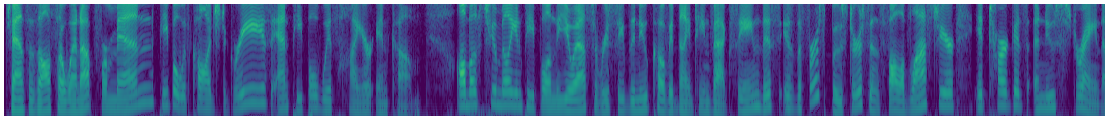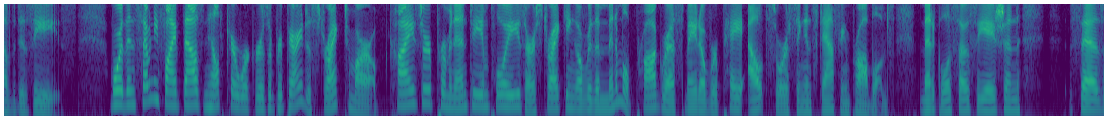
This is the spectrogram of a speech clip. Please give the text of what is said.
Chances also went up for men, people with college degrees, and people with higher income. Almost 2 million people in the U.S. have received the new COVID 19 vaccine. This is the first booster since fall of last year. It targets a new strain of the disease. More than 75,000 healthcare workers are preparing to strike tomorrow. Kaiser Permanente employees are striking over the minimal progress made over pay outsourcing and staffing problems. The Medical Association says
